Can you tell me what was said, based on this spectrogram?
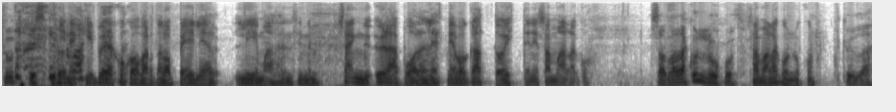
Tutkiskelu. Itsekin pyydä koko vartalon peiliä liimaa sen sinne sängyn yläpuolelle, niin sitten ne voi katsoa itteni samalla kun, Samalla kun nukut, samalla kun nukun. kyllä.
